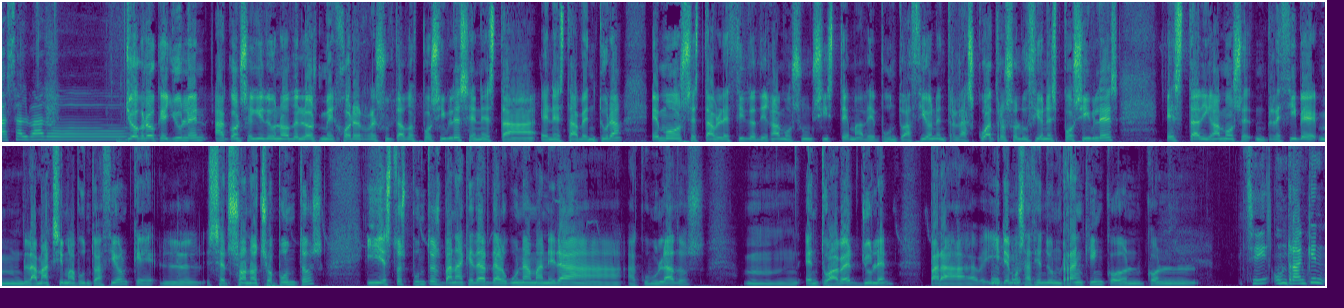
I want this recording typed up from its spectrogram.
ha salvado. Yo creo que Julen ha conseguido uno de los mejores resultados posibles en esta, en esta aventura. Hemos establecido, digamos, un sistema de puntuación entre las cuatro soluciones posibles. Esta, digamos, eh, recibe mm, la máxima puntuación, que son ocho puntos, y estos puntos van a quedar de alguna manera acumulados mm, en tu haber, Julen, para iremos haciendo un ranking con, con... Sí, un ranking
